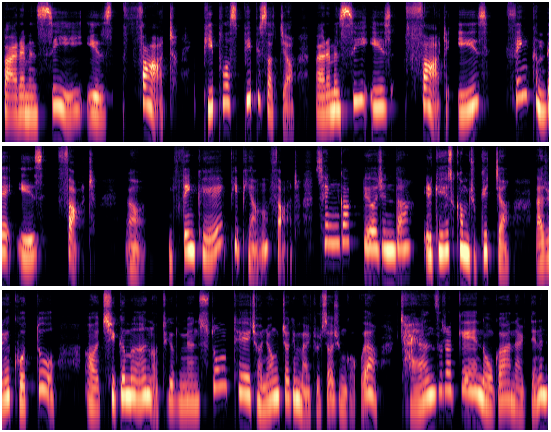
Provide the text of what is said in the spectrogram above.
Vitamin C is thought. B 플러스 PP 썼죠. Vitamin C is thought. is think인데 is thought. 어, think의 PP형 thought. 생각되어진다. 이렇게 해석하면 좋겠죠. 나중에 그것도 어 지금은 어떻게 보면 수동태 전형적인 말투를 써준 거고요. 자연스럽게 녹아날 때는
